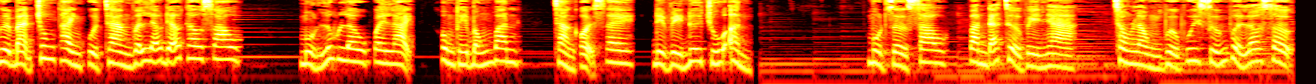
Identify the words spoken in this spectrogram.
người bạn trung thành của chàng vẫn léo đẽo theo sau. Một lúc lâu quay lại, không thấy bóng Văn, chàng gọi xe để về nơi trú ẩn. Một giờ sau, Văn đã trở về nhà, trong lòng vừa vui sướng vừa lo sợ.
